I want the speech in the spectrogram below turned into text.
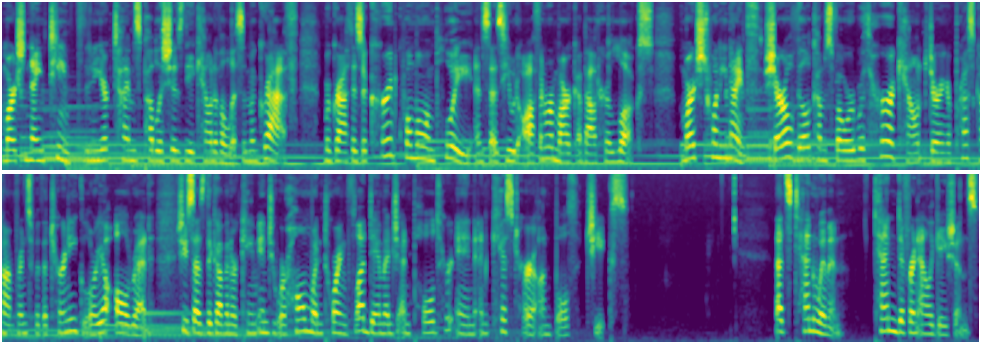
March 19th, the New York Times publishes the account of Alyssa McGrath. McGrath is a current Cuomo employee and says he would often remark about her looks. March 29th, Sherry Vill comes forward with her account during a press conference with attorney Gloria Allred. She says the governor came into her home when touring flood damage and pulled her in and kissed her on both cheeks. That's 10 women, 10 different allegations.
